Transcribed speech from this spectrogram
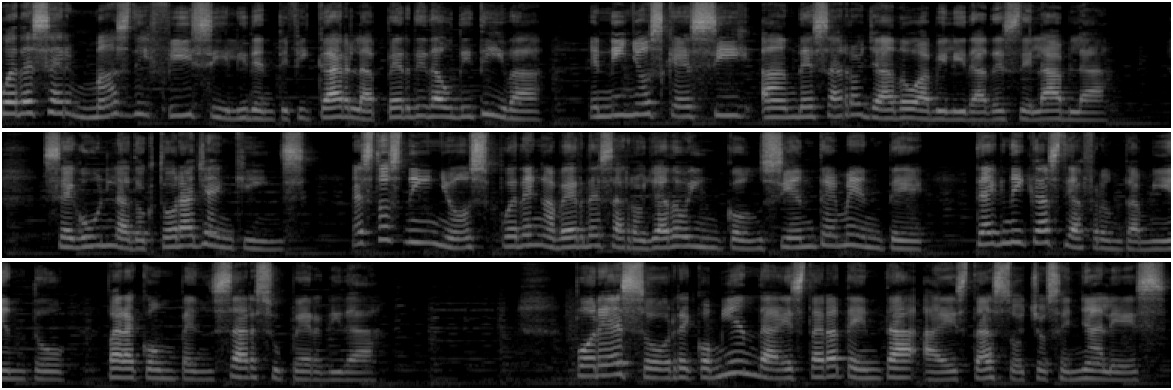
puede ser más difícil identificar la pérdida auditiva en niños que sí han desarrollado habilidades del habla. Según la doctora Jenkins, estos niños pueden haber desarrollado inconscientemente técnicas de afrontamiento para compensar su pérdida. Por eso recomienda estar atenta a estas ocho señales.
